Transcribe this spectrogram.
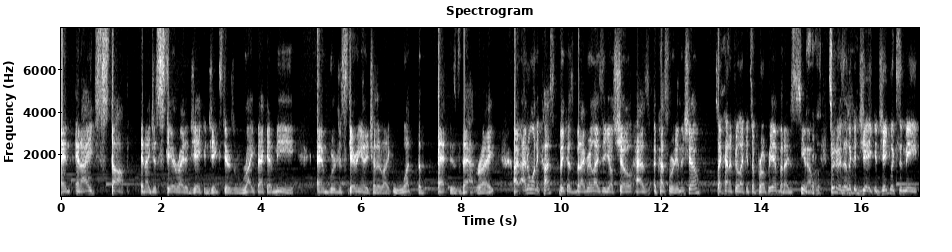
And and I stop and I just stare right at Jake and Jake stares right back at me and we're just staring at each other like, what the F is that, right? I, I don't want to cuss because but I realize that your show has a cuss word in the show. So I kind of feel like it's appropriate, but I just, you know. So, anyways, I look at Jake, and Jake looks at me,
